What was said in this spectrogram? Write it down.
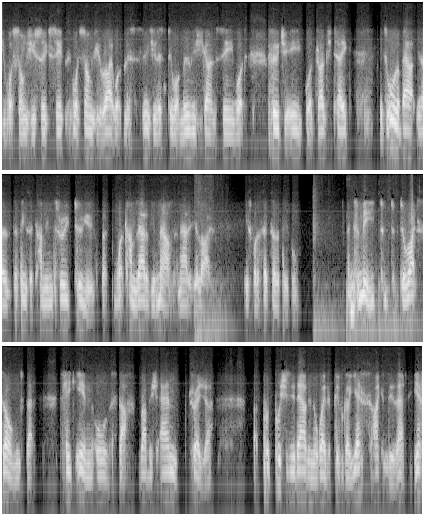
You, what songs you see, what songs you write, what things you listen to, what movies you go and see, what food you eat, what drugs you take. It's all about you know the things that come in through to you, but what comes out of your mouth and out of your life is what affects other people. And to me, to, to, to write songs that take in all the stuff, rubbish and treasure, but put, pushes it out in a way that people go, yes, I can do that. Yes,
